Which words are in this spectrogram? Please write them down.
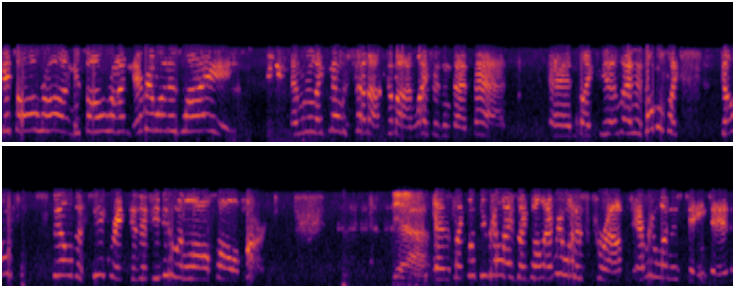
it's all wrong, it's all rotten, everyone is lying. And we're like, no, shut up, come on, life isn't that bad. And like, you know, and it's almost like, don't spill the secret because if you do, it'll all fall apart. Yeah. And it's like once you realize, like, well, everyone is corrupt, everyone is tainted,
